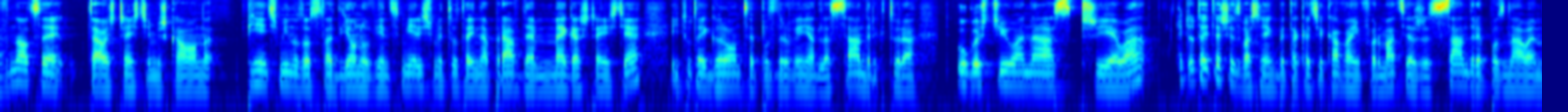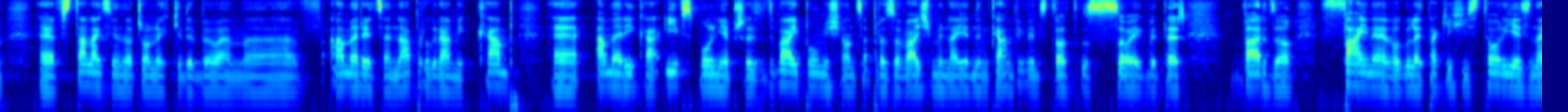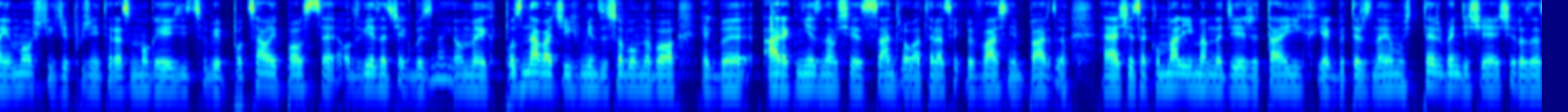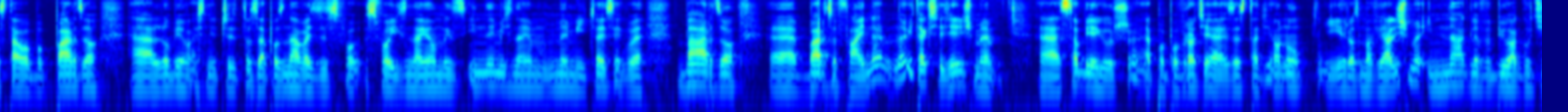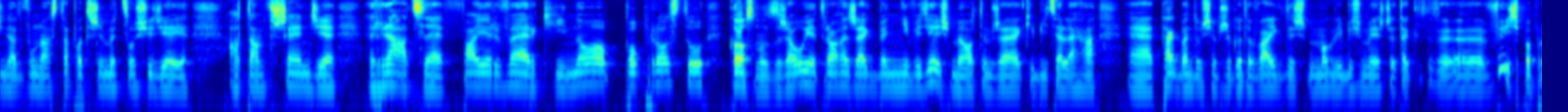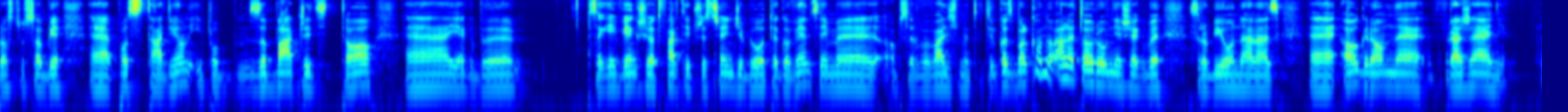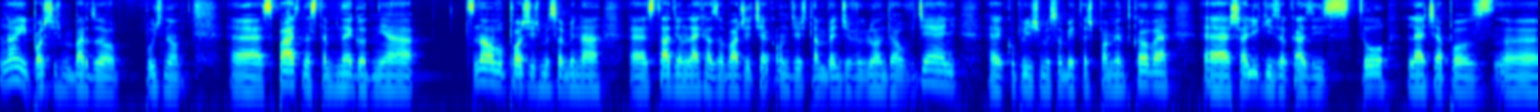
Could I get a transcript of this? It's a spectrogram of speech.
w nocy. Całe szczęście mieszkała ona 5 minut od stadionu, więc mieliśmy tutaj naprawdę mega szczęście. I tutaj gorące pozdrowienia dla Sandry, która ugościła nas, przyjęła. I tutaj też jest właśnie jakby taka ciekawa informacja, że Sandrę poznałem e, w Stanach Zjednoczonych, kiedy byłem e, w Ameryce na programie Camp e, Ameryka i wspólnie przez 2,5 miesiąca pracowaliśmy na jednym kampie, więc to, to są jakby też bardzo fajne w ogóle takie historie, znajomości, gdzie później teraz mogę jeździć sobie po całej Polsce, odwiedzać jakby znajomych, poznawać ich między sobą, no bo jakby Arek nie znał się z Sandrą, a teraz jakby właśnie bardzo e, się zakumali i mam nadzieję, że ta ich jakby też znajomość też będzie się, się rozrastało, bo bardzo e, lubię właśnie czy to zapoznawać ze swo swoich znajomych z innymi znajomymi, to jest jakby bardzo, e, bardzo fajne. No i tak siedzieliśmy sobie już e, po powrocie ze stadionu i rozmawialiśmy i nagle wybiła godzina 12, patrzymy co się dzieje, a tam wszędzie race, fajerwerki, no po prostu kosmos. Żałuję trochę, że jakby nie wiedzieliśmy o tym, że kibice Lecha e, tak będą się przygotowali, gdyż moglibyśmy jeszcze tak e, wyjść po prostu sobie e, pod stadion i zobaczyć to e, jakby z takiej większej, otwartej przestrzeni, gdzie było tego więcej. My obserwowaliśmy to tylko z balkonu, ale to również jakby zrobiło na nas e, ogromne wrażenie. No i poszliśmy bardzo późno e, spać. Następnego dnia Znowu poszliśmy sobie na e, stadion Lecha zobaczyć, jak on gdzieś tam będzie wyglądał w dzień. E, kupiliśmy sobie też pamiątkowe e, szaliki z okazji stulecia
